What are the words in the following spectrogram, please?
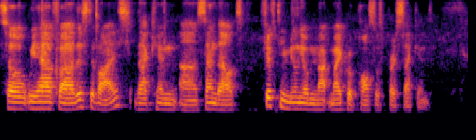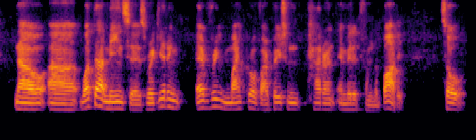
So we have uh, this device that can uh, send out 50 million mi micropulses per second. Now, uh, what that means is we're getting every micro vibration pattern emitted from the body. So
